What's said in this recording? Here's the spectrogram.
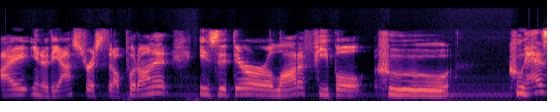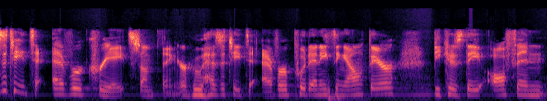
I, you know, the asterisk that I'll put on it is that there are a lot of people who who hesitate to ever create something or who hesitate to ever put anything out there because they often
